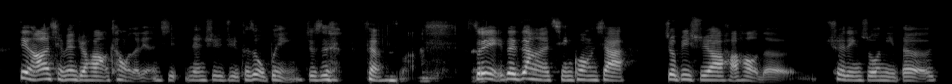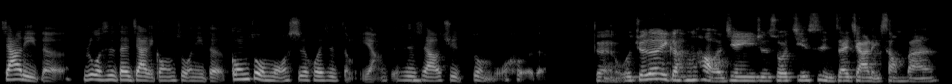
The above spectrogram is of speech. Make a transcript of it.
电脑在前面，觉得好想看我的连续连续剧，可是我不行，就是 这样子嘛。所以在这样的情况下，就必须要好好的确定说，你的家里的，如果是在家里工作，你的工作模式会是怎么样子，是是要去做磨合的。对，我觉得一个很好的建议就是说，即使你在家里上班，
